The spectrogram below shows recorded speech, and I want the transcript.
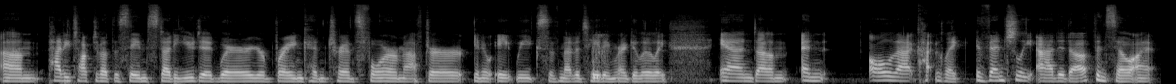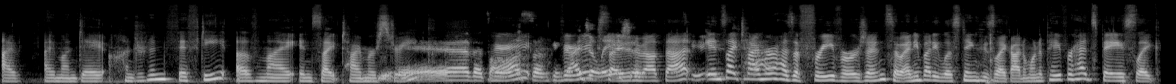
Um, Patty talked about the same study you did, where your brain can transform after you know eight weeks of meditating regularly, and um, and all of that kind of like eventually added up, and so I, I I'm on day 150 of my Insight Timer streak. Yeah, that's very, awesome. Congratulations. Very excited about that. Insight Timer yeah. has a free version. So anybody listening who's like, I don't want to pay for Headspace, like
